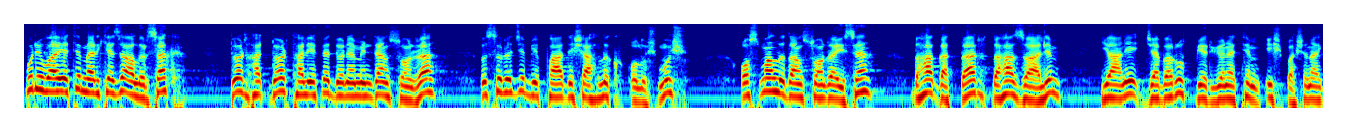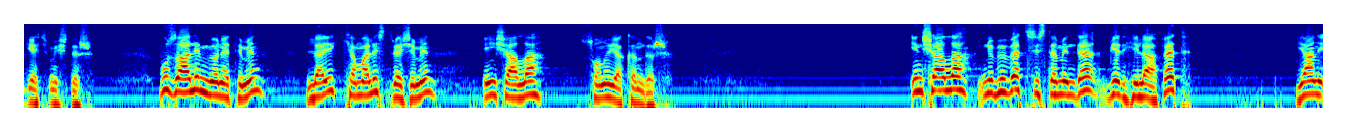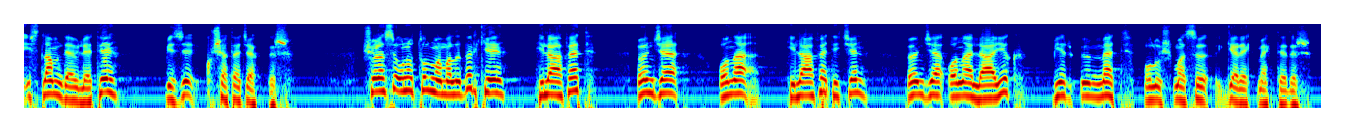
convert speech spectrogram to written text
Bu rivayeti merkeze alırsak, dört, dört halife döneminden sonra ısırıcı bir padişahlık oluşmuş. Osmanlı'dan sonra ise daha gaddar, daha zalim, yani ceberut bir yönetim iş başına geçmiştir. Bu zalim yönetimin, laik kemalist rejimin inşallah sonu yakındır. İnşallah nübüvvet sisteminde bir hilafet, yani İslam devleti bizi kuşatacaktır. Şurası unutulmamalıdır ki, hilafet, önce ona, hilafet için önce ona layık bir ümmet oluşması gerekmektedir.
